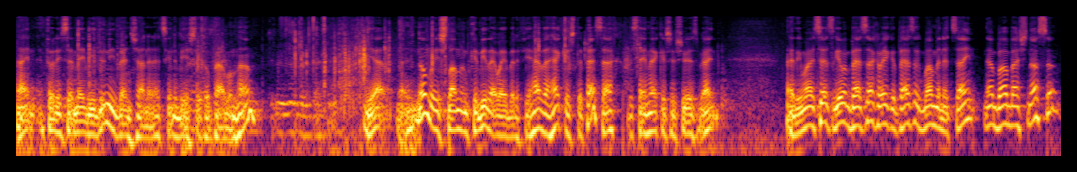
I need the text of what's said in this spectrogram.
right, I thought he said maybe you do need Ben Shana, that's going to be a shtickle problem, huh? Yeah, normally Shlamim can be that way, but if you have a Hekesh to Pesach, the same Hekesh as Shriya, right? Right, the Gemara says, give him Pesach, make a Pesach, bum and etzayin, now ba bashnasa.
